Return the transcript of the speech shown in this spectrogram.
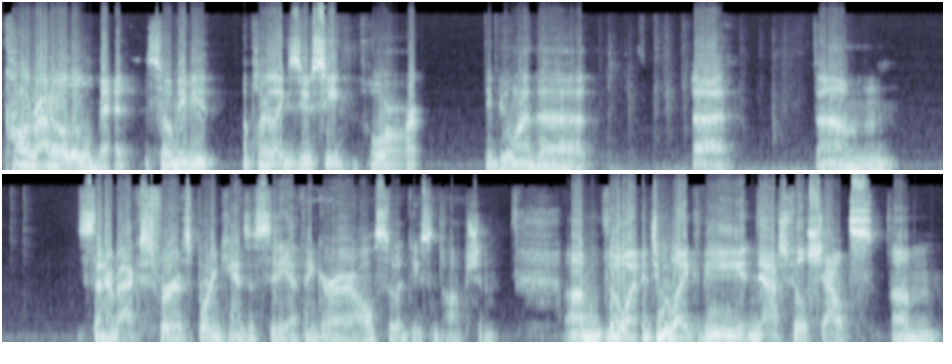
Colorado a little bit. So maybe a player like Zusi or maybe one of the uh, um, center backs for Sporting Kansas City. I think are also a decent option. Um, though I do like the Nashville shouts um,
